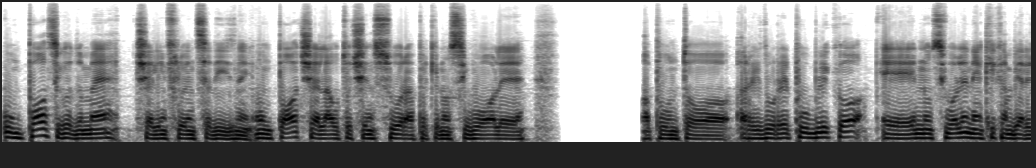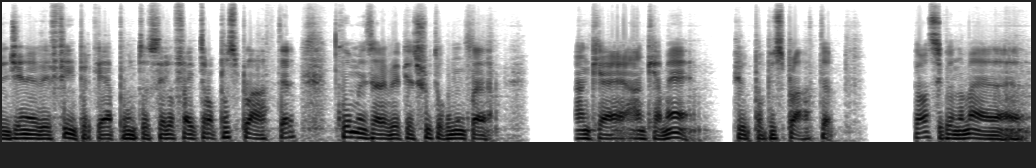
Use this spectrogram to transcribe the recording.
un po' secondo me c'è l'influenza Disney, un po' c'è l'autocensura perché non si vuole appunto ridurre il pubblico e non si vuole neanche cambiare il genere del film perché appunto se lo fai troppo splatter come sarebbe piaciuto comunque anche, anche a me più, un po' più splatter. Però secondo me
